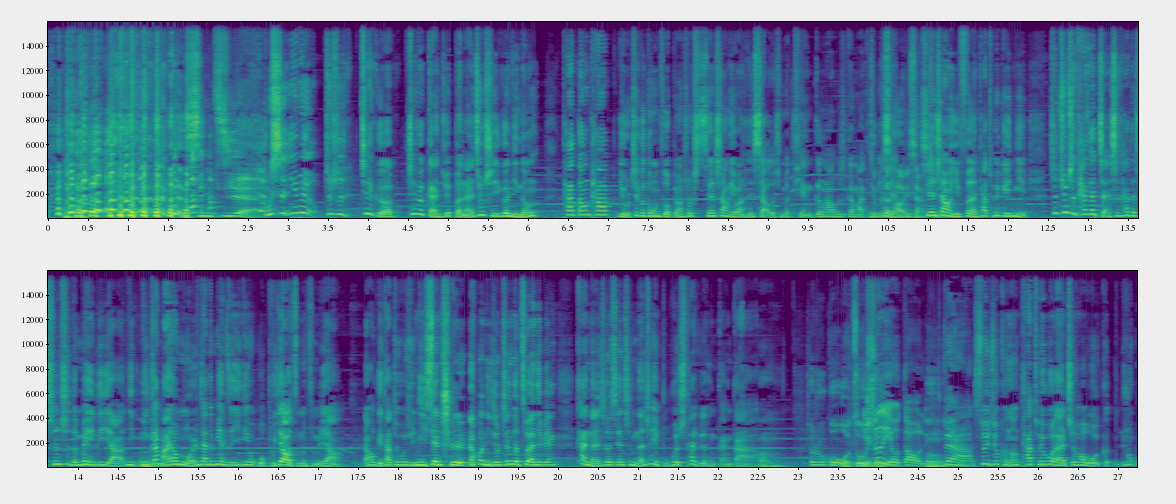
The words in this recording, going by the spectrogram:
很心机哎，不是因为就是这个这个感觉本来就是一个你能他当他有这个动作，比方说先上了一碗很小的什么甜羹啊，或者干嘛甜品，先先上一份，他推给你，这就是他在展示他的绅士的魅力啊！你你干嘛要抹人家的面子？一定我不要怎么怎么样，然后给他推回去，你先吃，然后你就真的坐在那边看男生先吃，男生也不会吃，他也觉得很尴尬。嗯。就如果我作为你说的也有道理，对啊，所以就可能他推过来之后，我可如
